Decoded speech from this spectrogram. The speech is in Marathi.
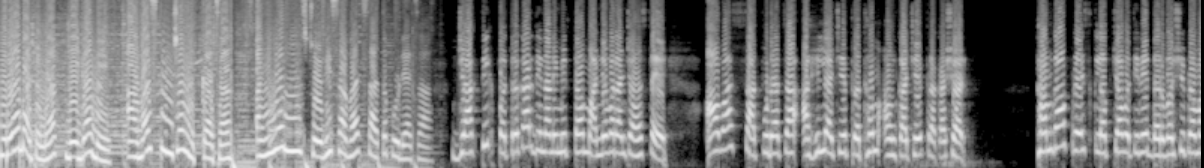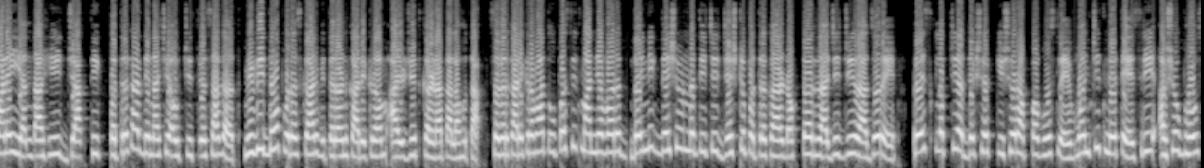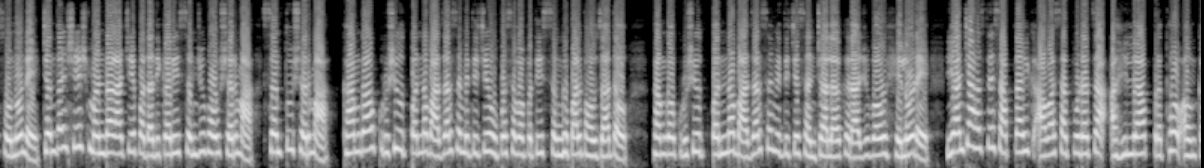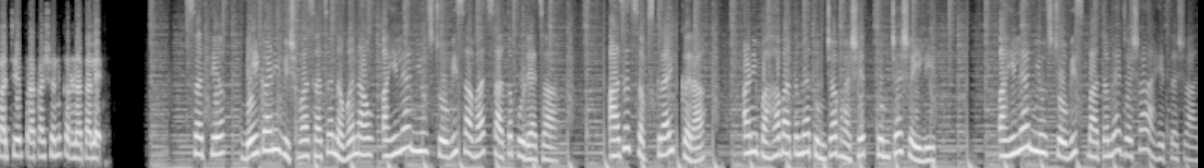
खऱ्या बातम्या वेगाने आवाज तुमच्या हक्काचा. पहिल्या न्यूज चोवीस आवाज सातपुड्याचा जागतिक पत्रकार दिनानिमित्त मान्यवरांच्या हस्ते आवाज सातपुड्याचा अहिल्याचे प्रथम अंकाचे प्रकाशन. खामगाव प्रेस क्लबच्या वतीने दरवर्षीप्रमाणे यंदाही जागतिक पत्रकार दिनाचे औचित्य साधत विविध पुरस्कार वितरण कार्यक्रम आयोजित करण्यात आला होता. सदर कार्यक्रमात उपस्थित मान्यवर दैनिक देशोन्नतीचे ज्येष्ठ पत्रकार डॉक्टर राजेशजी राजोरे प्रेस क्लबचे अध्यक्ष किशोर आप्पा भोसले वंचित नेते श्री अशोक भाऊ सोनोने चंदनशेष मंडळाचे पदाधिकारी संजू भाऊ शर्मा संतू शर्मा खामगाव कृषी उत्पन्न बाजार समितीचे उपसभापती संघपाल भाऊ जाधव खामगाव कृषी उत्पन्न बाजार समितीचे संचालक राजूभाऊ हेलोडे यांच्या हस्ते साप्ताहिक आवाज सातपुड्याचा अहिल्या प्रथम अंकाचे प्रकाशन करण्यात आले. सत्य वेग आणि विश्वासाचं नवं नाव अहिल्या न्यूज चोवीस आवाज सातपुड्याचा आजच सबस्क्राईब करा आणि पहा बातम्या तुमच्या भाषेत तुमच्या शैलीत. अहिल्या न्यूज चोवीस बातम्या जशा आहेत तशाच.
